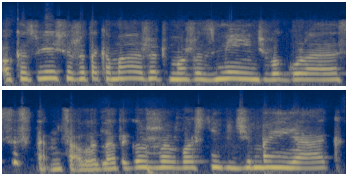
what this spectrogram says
Okazuje się, że taka mała rzecz może zmienić w ogóle system cały, dlatego że właśnie widzimy, jak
